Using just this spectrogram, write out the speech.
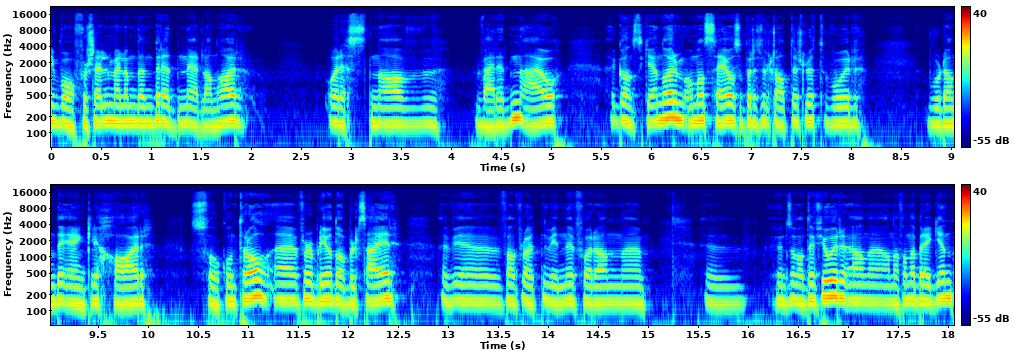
nivåforskjellen mellom den bredden Nederland har, og resten av verden, er jo ganske enorm. Og man ser jo også på resultatet til slutt hvor, hvordan de egentlig har så kontroll. Eh, for det blir jo dobbeltseier. Eh, van Fløyten vinner foran eh, hun som vant i fjor, Anna van der Breggen.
